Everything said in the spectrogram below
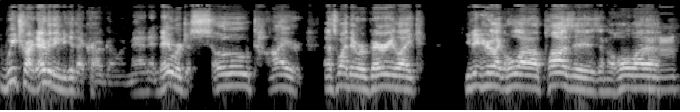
we tried everything to get that crowd going, man, and they were just so tired. That's why they were very like you didn't hear like a whole lot of applauses and a whole lot of Mhm. you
